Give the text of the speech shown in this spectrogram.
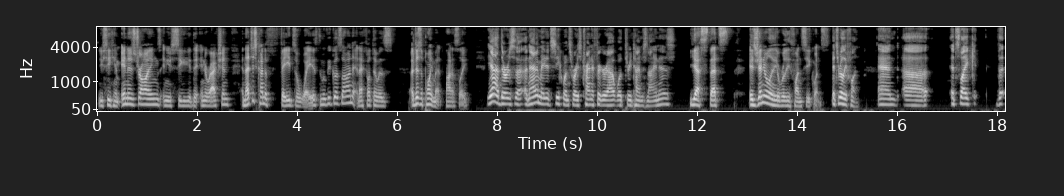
you see him in his drawings and you see the interaction and that just kind of fades away as the movie goes on and I felt that was a disappointment honestly. Yeah, there's a, an animated sequence where he's trying to figure out what three times nine is. Yes, that's it's genuinely a really fun sequence. It's really fun, and uh, it's like the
